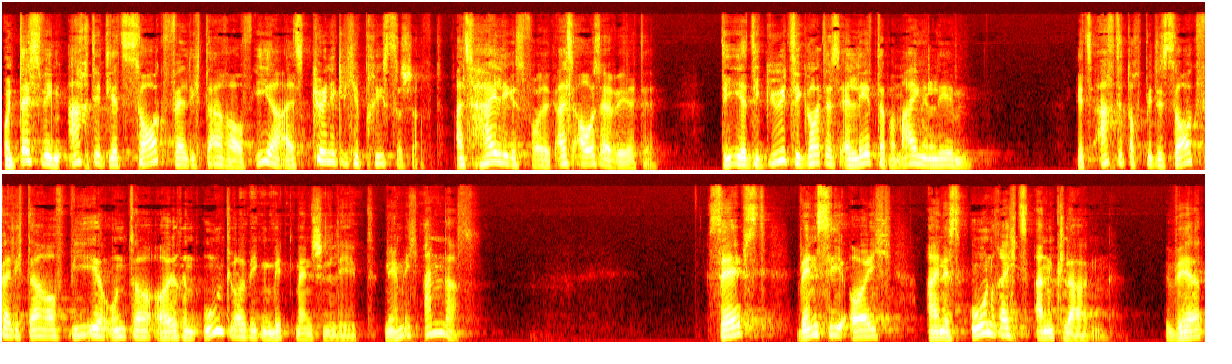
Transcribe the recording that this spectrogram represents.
Und deswegen achtet jetzt sorgfältig darauf, ihr als königliche Priesterschaft, als heiliges Volk, als Auserwählte, die ihr die Güte Gottes erlebt habt am eigenen Leben. Jetzt achtet doch bitte sorgfältig darauf, wie ihr unter euren ungläubigen Mitmenschen lebt, nämlich anders. Selbst wenn sie euch eines Unrechts anklagen, wird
